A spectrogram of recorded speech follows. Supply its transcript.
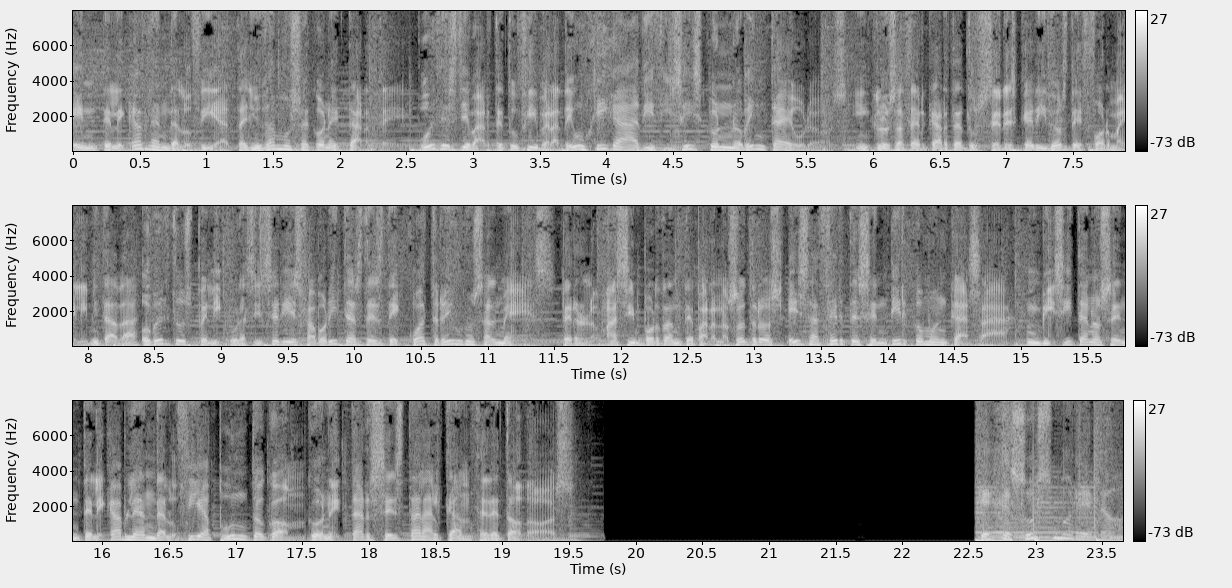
En Telecable Andalucía te ayudamos a conectarte. Puedes llevarte tu fibra de un giga a 16,90 euros. Incluso acercarte a tus seres queridos de forma ilimitada o ver tus películas y series favoritas desde 4 euros al mes. Pero lo más importante para nosotros es hacerte sentir como en casa. Visítanos en telecableandalucía.com. Conectarse está al alcance de todos. Que Jesús Moreno,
